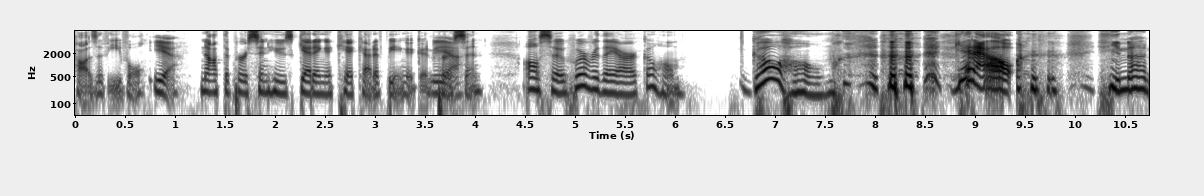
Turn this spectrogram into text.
cause of evil, yeah. not the person who's getting a kick out of being a good Yeah. person. Also, whoever they are, go home. Go home. Get out. You're not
